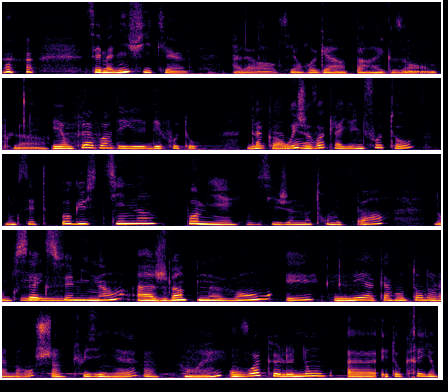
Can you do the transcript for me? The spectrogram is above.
c'est magnifique. Alors, si on regarde par exemple. Et on peut avoir des, photos. D'accord, oui, je vois que là, il y a une photo. Donc, c'est Augustine Pommier, si je ne me trompe pas. Donc, sexe féminin, âge 29 ans et. Née à 40 ans dans la Manche, cuisinière. Ouais. On voit que le nom euh, est au crayon.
